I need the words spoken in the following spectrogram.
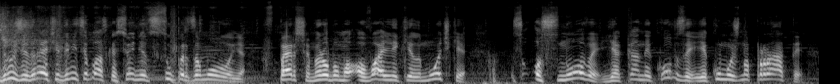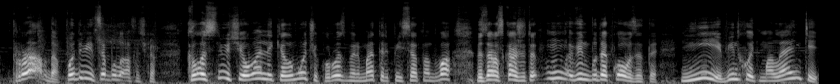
Друзі, до речі, дивіться, будь ласка, сьогодні супер замовлення. Вперше ми робимо овальні килимочки з основи, яка не ковзає, яку можна прати. Правда, подивіться, будь ласка, класнючий овальний килимочок у розмірі 1,50 на 2. Ви зараз кажете, «М, він буде ковзати. Ні, він хоч маленький,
